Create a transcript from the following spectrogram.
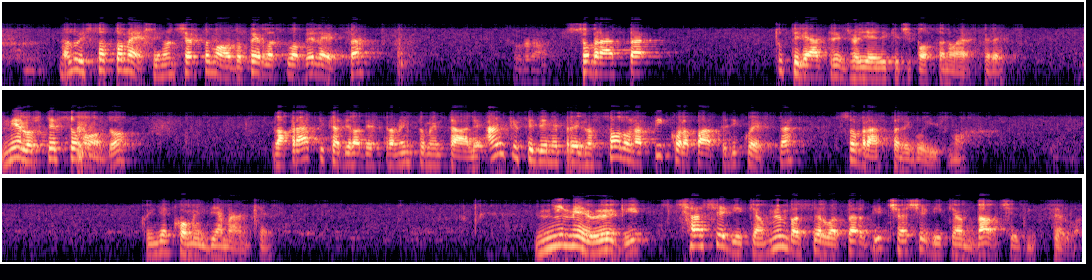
ma lui sottomette in un certo modo per la sua bellezza, sovrasta tutti gli altri gioielli che ci possano essere. Nello stesso modo, la pratica dell'addestramento mentale, anche se viene presa solo una piccola parte di questa, sovrasta l'egoismo. Quindi è come il diamante. Nime ögi chashegi kyang mimba selva tardi chashegi selva.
